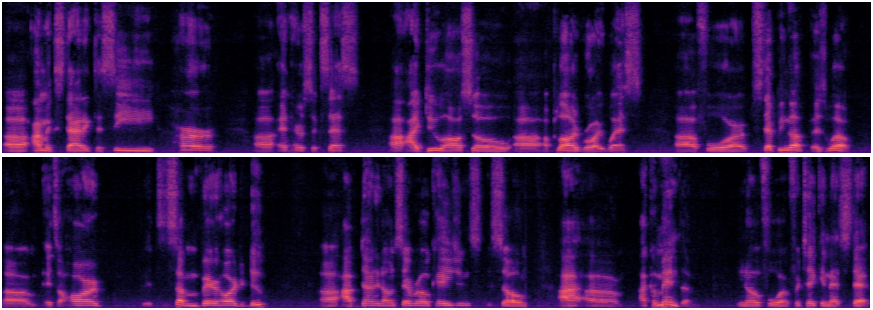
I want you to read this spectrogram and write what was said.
uh, I'm ecstatic to see her uh, and her success. Uh, I do also uh, applaud Roy West uh, for stepping up as well. Um, it's a hard, it's something very hard to do. Uh, I've done it on several occasions, so I uh, I commend them, you know, for for taking that step.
